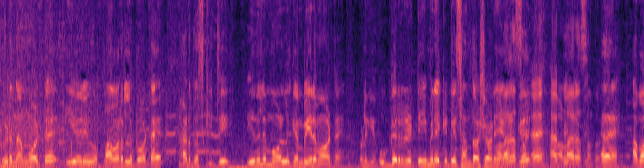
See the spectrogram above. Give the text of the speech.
ഇവിടുന്ന് അങ്ങോട്ട് ഈ ഒരു പവറിൽ പോട്ടെ. അടുത്ത സ്കിറ്റ് ഇതിലും മുകളിൽ ഗംഭീരമാവട്ടെ. ഉഗ്ര ഒരു ടീമിനെ കിട്ടിയ സന്തോഷമാണ് ഞങ്ങൾക്ക്. അപ്പൊ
